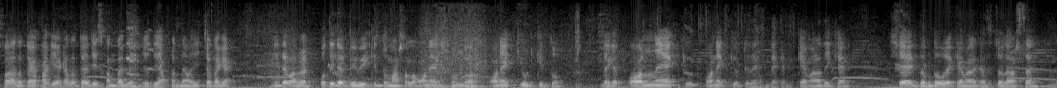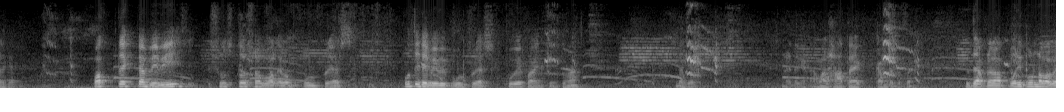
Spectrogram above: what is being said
ছয় হাজার টাকা, বাকি এক হাজার টাকা ডিসকাউন্ট থাকবে যদি আপনার নেওয়ার ইচ্ছা থাকে। নিতে পারবেন। প্রতিটা বেবি কিন্তু মাসাল্লাহ অনেক সুন্দর, অনেক কিউট কিন্তু। দেখেন, অনেক কিউট অনেক কিউট দেখেন দেখেন, ক্যামেরা দেখে সে একদম দৌড়ে ক্যামেরার কাছে চলে আসছে। দেখেন, প্রত্যেকটা বেবি সুস্থ, সবল এবং ফুল ফ্রেশ প্রতিটা বেবি ফুল ফ্রেশ খুবই ফাইন কিন্তু হ্যাঁ? দেখেন দেখেন, আমার হাতে কামড়াতেছে যদি আপনারা পরিপূর্ণভাবে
